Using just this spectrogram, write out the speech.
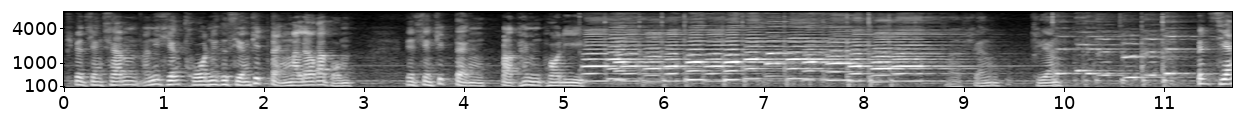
ที่เป็นเสียงแชมป์อันนี้เสียงโทนนี่คือเสียงที่แต่งมาแล้วครับผม เป็นเสียงที่แต่งปรับให้มันพอดี เสียงเสียง เป็นเสียง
